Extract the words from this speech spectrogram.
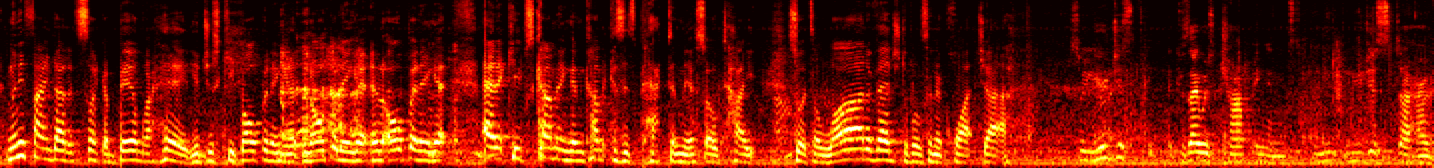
And then you find out it's like a bale of hay. You just keep opening it and opening it and opening it, and it keeps coming and coming because it's packed in there so tight. So it's a lot of vegetables in a quart jar. So you're just, because I was chopping and you, you just uh, are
